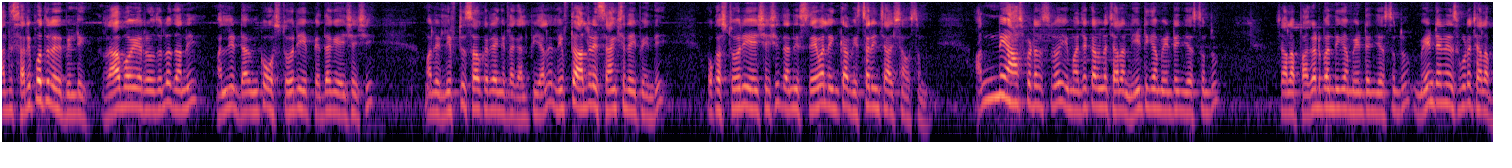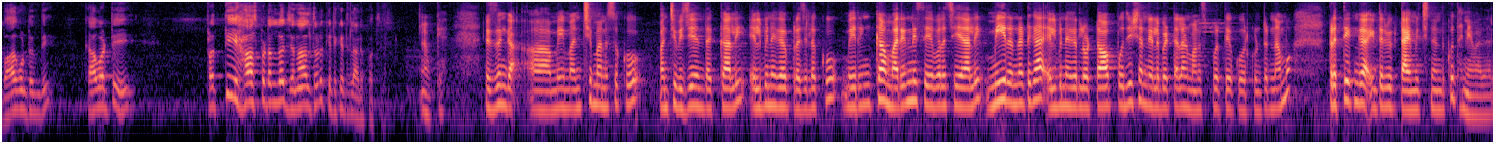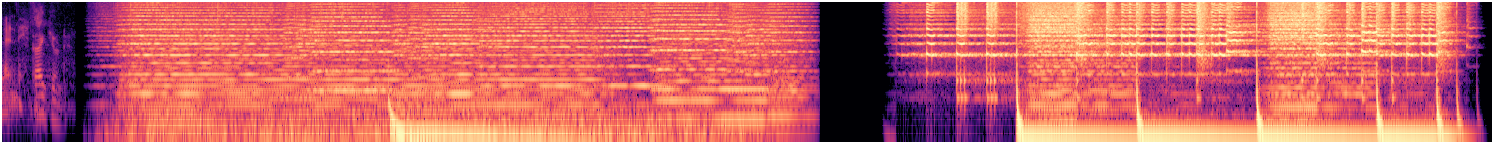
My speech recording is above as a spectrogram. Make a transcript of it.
అది సరిపోతలేదు బిల్డింగ్. రాబోయే రోజుల్లో దాన్ని మళ్ళీ ఇంకో స్టోరీ పెద్దగా వేసేసి మళ్ళీ లిఫ్ట్ సౌకర్యం ఇట్లా కల్పించాలి లిఫ్ట్ ఆల్రెడీ శాంక్షన్ అయిపోయింది. ఒక స్టోరీ వేసేసి దాన్ని సేవలు ఇంకా విస్తరించాల్సిన అవసరం ఉంది. అన్ని హాస్పిటల్స్లో ఈ మధ్యకాలంలో చాలా నీట్గా మెయింటైన్ చేస్తుండ్రు. చాలా పగడ్బందీగా మెయింటైన్ చేస్తుండ్రు. మెయింటెనెన్స్ కూడా చాలా బాగుంటుంది. కాబట్టి ప్రతి హాస్పిటల్లో జనాలతో కిటకిటలాడిపోతుంది. ఓకే. నిజంగా మీ మంచి మనసుకు మంచి విజయం దక్కాలి. ఎల్బీ నగర్ ప్రజలకు మీరు ఇంకా మరిన్ని సేవలు చేయాలి. మీరు అన్నట్టుగా ఎల్బీ నగర్లో టాప్ పొజిషన్ నిలబెట్టాలని మనస్ఫూర్తిగా కోరుకుంటున్నాము. ప్రత్యేకంగా ఇంటర్వ్యూకి టైం ఇచ్చినందుకు ధన్యవాదాలండి. థ్యాంక్ యూ అండి.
